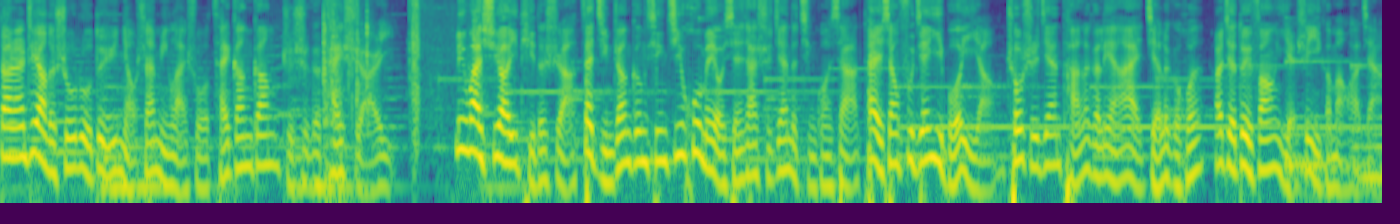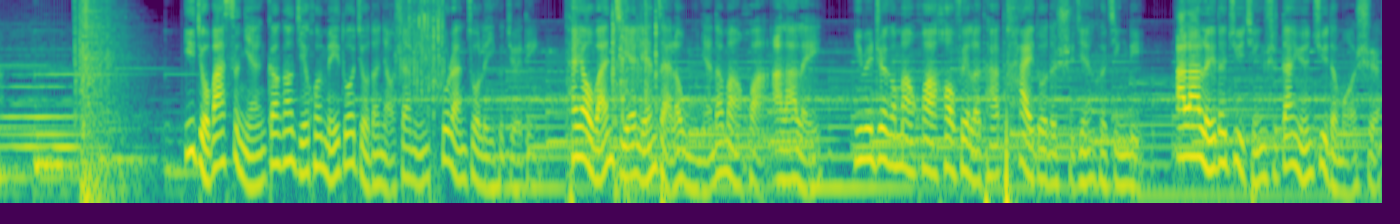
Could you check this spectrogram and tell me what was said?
当然，这样的收入对于鸟山明来说，才刚刚只是个开始而已。另外需要一提的是啊，在紧张更新、几乎没有闲暇时间的情况下，他也像富坚义博一样，抽时间谈了个恋爱，结了个婚，而且对方也是一个漫画家。一九八四年，刚刚结婚没多久的鸟山明突然做了一个决定，他要完结连载了五年的漫画《阿拉蕾》，因为这个漫画耗费了他太多的时间和精力。《阿拉蕾》的剧情是单元剧的模式，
